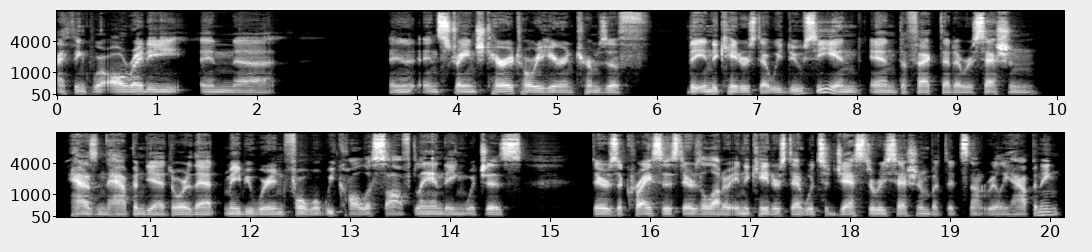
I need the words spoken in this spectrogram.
I think we're already in uh, in, in strange territory here in terms of the indicators that we do see, and and the fact that a recession hasn't happened yet, or that maybe we're in for what we call a soft landing, which is there's a crisis, there's a lot of indicators that would suggest a recession, but it's not really happening.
